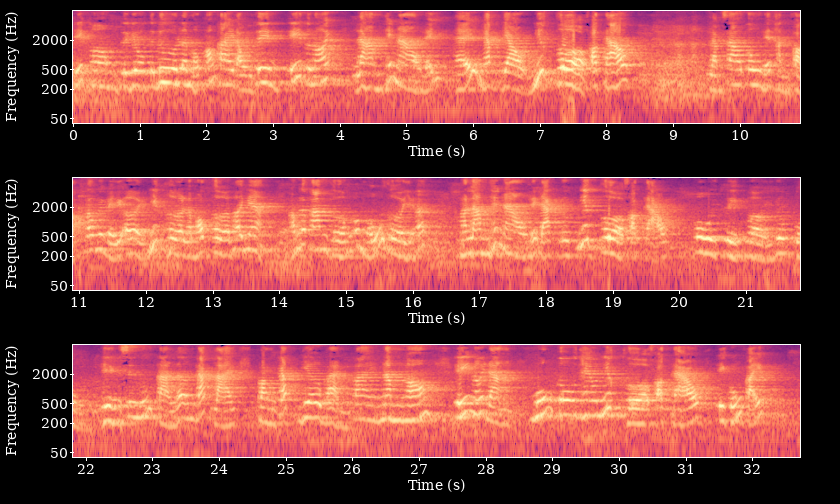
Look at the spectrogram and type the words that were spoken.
Biết không, tôi vô tôi đưa lên một ngón tay đầu tiên, ý tôi nói, làm thế nào để thể nhập vào nhất thừa phật đạo? Làm sao tu để thành phật đâu quý vị ơi, nhất thừa là một thừa thôi nha không có tham thừa không có ngủ thừa gì hết mà làm thế nào để đạt được nhất thừa phật đạo? Ôi, tuyệt vời, vô cùng. Hiền sư núi tà lơn đáp lại bằng cách giơ bàn tay năm ngón. Ý nói rằng, muốn tu theo nhất thừa phật đạo thì cũng phải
